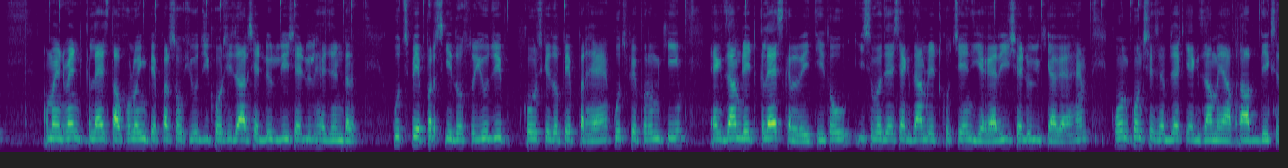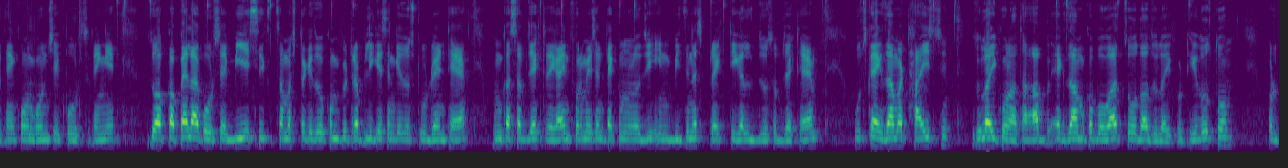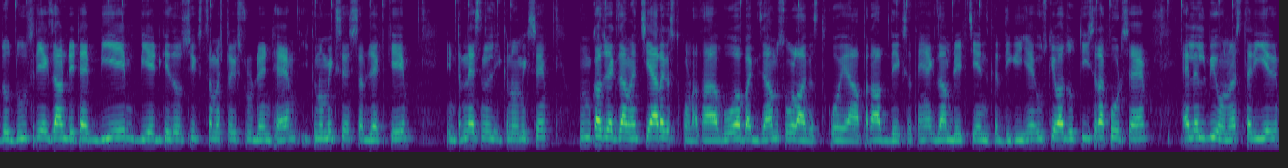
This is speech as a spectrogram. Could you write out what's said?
amendment clash the following papers of UG courses are schedule reschedule hereunder कुछ पेपर्स की, दोस्तों यूजी कोर्स के जो पेपर हैं, कुछ पेपर उनकी एग्ज़ाम डेट क्लैश कर रही थी तो इस वजह से एग्ज़ाम डेट को चेंज किया गया रीशेड्यूल किया गया है। कौन कौन से सब्जेक्ट के एग्ज़ाम है यहाँ पर आप देख सकते हैं कौन कौन से कोर्स रहेंगे। जो आपका पहला कोर्स है बी ए सिक्स सेमेस्टर के जो कंप्यूटर एप्लीकेशन के जो स्टूडेंट है, उनका सब्जेक्ट रहेगा information technology in business practical जो सब्जेक्ट है, उसका एग्ज़ाम अट्ठाईस जुलाई को ना था। अब एग्ज़ाम कब होगा? चौदह जुलाई को, ठीक है, दोस्तों? और जो दूसरी एग्ज़ाम डेट है बी ए बी एड के जो सिक्स सेमेस्टर के स्टूडेंट है इकोनॉमिक्स सब्जेक्ट के इंटरनेशनल इकोनॉमिक्स से, उनका जो एग्ज़ाम है चार अगस्त को होना था। वो अब एग्ज़ाम सोलह अगस्त को यहाँ पर आप देख सकते हैं एग्ज़ाम डेट चेंज कर दी गई है। उसके बाद जो तीसरा कोर्स है L L B honours year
